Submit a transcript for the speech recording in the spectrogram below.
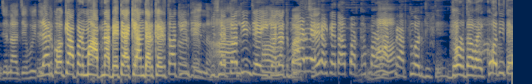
जेना जे होइत लड़को के अपन माँ अपना बेटा के अंदर करतथिन जे जे ई हाँ। गलत बात छै। केलकै तऽ अपन थप्पड़ हाथ पैर तोड़ दितै। दौड़ दवाई दितै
